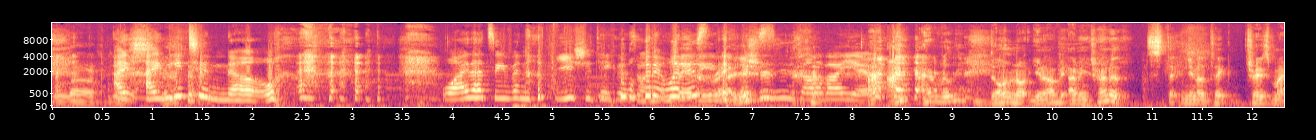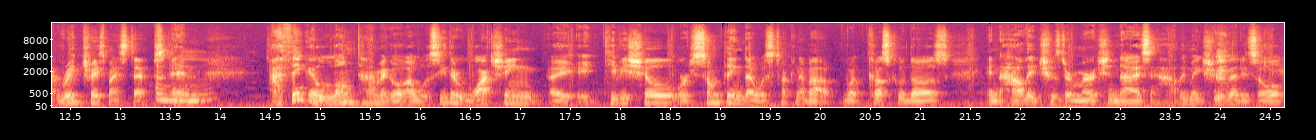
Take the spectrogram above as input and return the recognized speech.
Love. I, Yes. I need to know why that's even. A you should take this What- one. what is completely. Are you sure? This is all about you. I, I, I really don't know. You know, I've, I've been trying to, st- you know, take trace my retrace my steps, Mm-hmm. and I think a long time ago I was either watching a, a TV show or something that was talking about what Costco does and how they choose their merchandise and how they make sure that it's all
